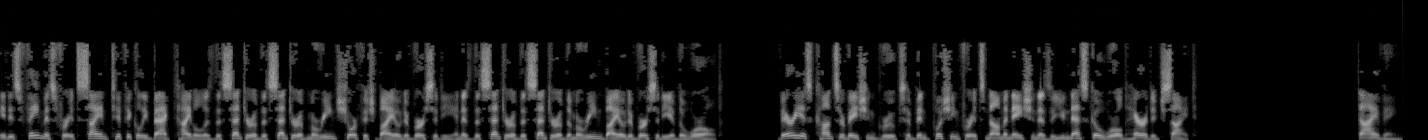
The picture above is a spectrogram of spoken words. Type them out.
It is famous for its scientifically backed title as the center of the Center of Marine Shorefish Biodiversity and as the center of the Center of the Marine Biodiversity of the World. Various conservation groups have been pushing for its nomination as a UNESCO World Heritage Site. Diving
